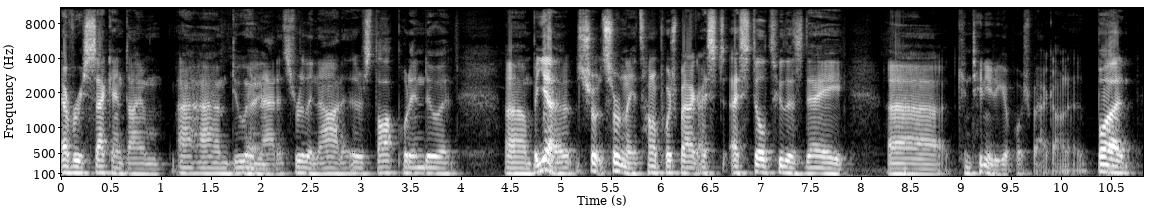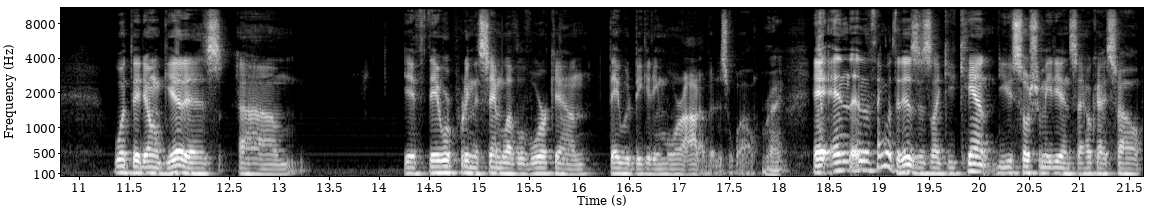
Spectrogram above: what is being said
every second I'm I'm doing Right. that. It's really not. There's thought put into it. Um, but yeah, cer- certainly a ton of pushback. I, st- I still to this day uh, continue to get pushback on it. But what they don't get is um, if they were putting the same level of work in, they would be getting more out of it as well. Right. And, and the thing with it is, is like you can't use social media and say, okay, so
